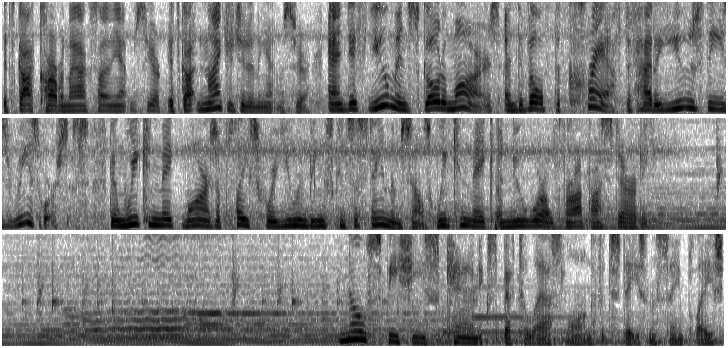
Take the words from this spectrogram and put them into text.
It's got carbon dioxide in the atmosphere. It's got nitrogen in the atmosphere. And if humans go to Mars and develop the craft of how to use these resources, then we can make Mars a place where human beings can sustain themselves. We can make a new world for our posterity. No species can expect to last long if it stays in the same place.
